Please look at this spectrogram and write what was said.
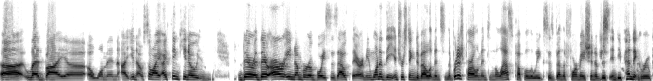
uh, led by uh, a woman. I, you know, so I, I think you know there there are a number of voices out there. I mean, one of the interesting developments in the British Parliament in the last couple of weeks has been the formation of this independent group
